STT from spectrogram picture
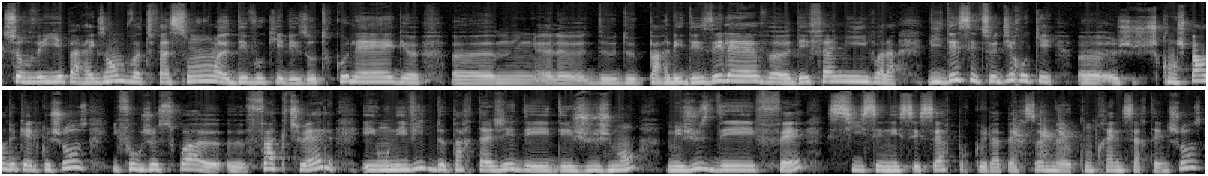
Surveillez, par exemple, votre façon euh, d'évoquer les autres collègues, euh, de, parler des élèves, des familles, voilà. L'idée, c'est de se dire, ok, quand je parle de quelque chose, il faut que je sois factuel et on évite de partager des, des jugements, mais juste des faits, si c'est nécessaire pour que la personne comprenne certaines choses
